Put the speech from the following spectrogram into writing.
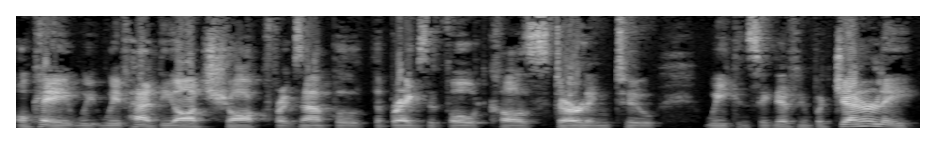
okay, we, we've had the odd shock. For example, the Brexit vote caused sterling to weaken significantly, but generally,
